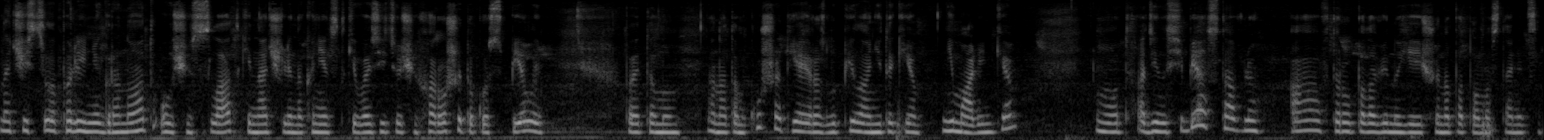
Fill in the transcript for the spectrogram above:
Начистила по линии гранат. Очень сладкий. Начали наконец-таки возить. Очень хороший, такой спелый. Поэтому она там кушает. Я и разлупила. Они такие не маленькие. Вот. Один себе оставлю, а вторую половину ей еще на потом останется.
